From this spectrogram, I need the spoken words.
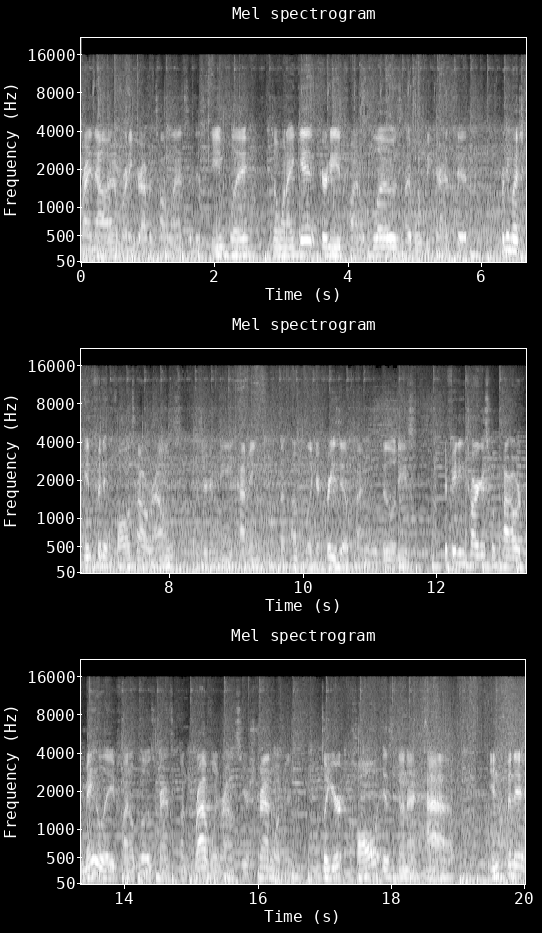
Right now I am running Graviton Lance in this gameplay. So when I get grenade final blows, I will be granted pretty much infinite volatile rounds because you're going to be having an up like a crazy uptime of abilities. Defeating targets with powered melee final blows grants unraveling rounds to your strand weapon. So your call is going to have infinite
